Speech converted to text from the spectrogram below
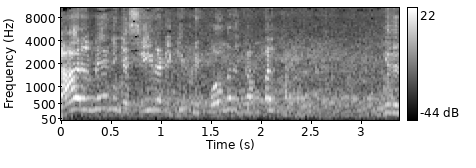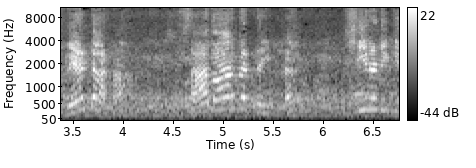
யாருமே நீங்க சீரடிக்கு இப்படி போங்கன்னு கம்பல் பண்ணல. இது வேண்டாம்னா சாதாரண ட்ரெயின்ல ஷீரடிக்கு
